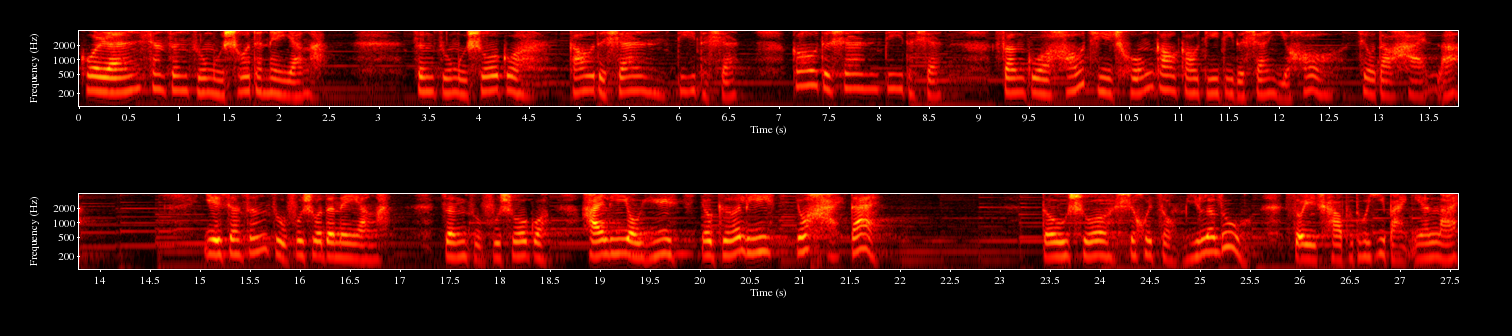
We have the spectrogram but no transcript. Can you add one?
果然像曾祖母说的那样啊。曾祖母说过：“高的山，低的山，高的山，低的山，翻过好几重高高低低的山以后，就到海了。”也像曾祖父说的那样啊。曾祖父说过：“海里有鱼，有蛤蜊，有海带。”都说是会走迷了路，所以差不多一百年来，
